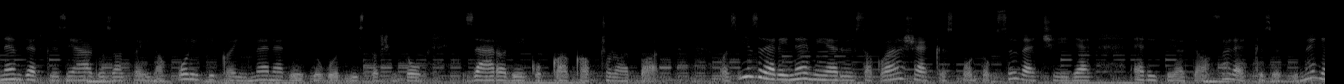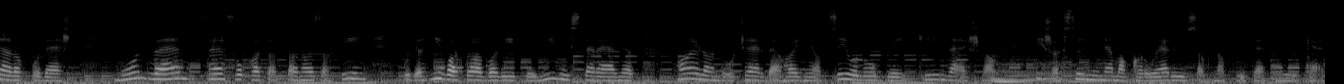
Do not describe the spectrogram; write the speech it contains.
nemzetközi áldozatainak politikai menedékjogot biztosító záradékokkal kapcsolatban. Az izraeli nemi erőszak válságközpontok szövetsége elítélte a felek közötti megállapodást, mondván felfoghatatlan az a tény, hogy a hivatalba lépő miniszterelnök hajlandó cserben hagyni a pszichológiai kínzásnak és a szünni nem akaró erőszaknak kitett nőket.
